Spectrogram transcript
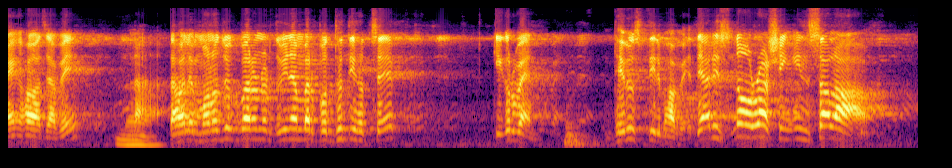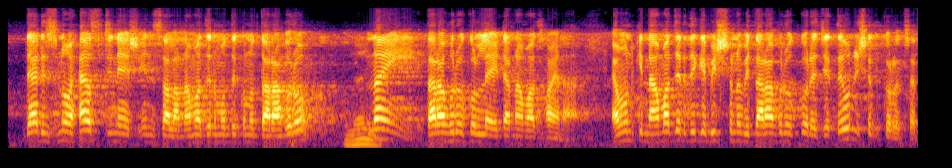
হ্যাং হওয়া যাবে? না। তাহলে মনোযোগ বাড়ানোর দুই নাম্বার পদ্ধতি হচ্ছে কি করবেন? ধীরস্থির ভাবে there is no rushing in সালাহ there is no hastiness in সালাহ নামাজের মধ্যে কোনো তাড়াহুড়ো নাই। তাড়াহুড়ো করলে এটা নামাজ হয় না। এমনকি নামাজের দিকে বিশ্বনবী তাড়াহুড়ো করে যেতেও নিষেধ করেছেন।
